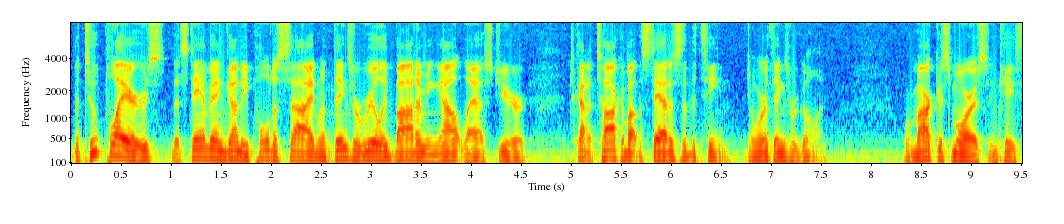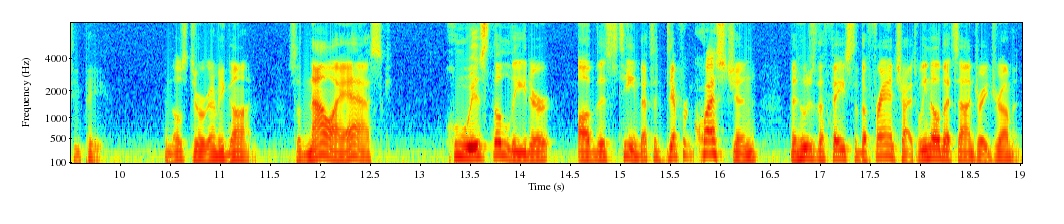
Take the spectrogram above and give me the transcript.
the two players that Stan Van Gundy pulled aside when things were really bottoming out last year to kind of talk about the status of the team and where things were going were Marcus Morris and KCP. And those two are going to be gone. So now I ask, who is the leader of this team? That's a different question than who's the face of the franchise. We know that's Andre Drummond.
